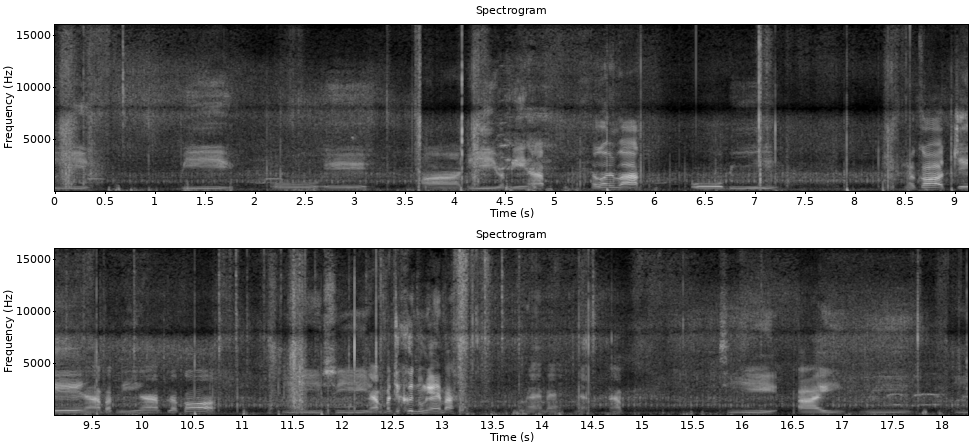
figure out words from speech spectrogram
E B O A R D แบบนี้ครับ แล้วก็เป็นวรรค O B แล้วก็ J นะครับแบบนี้นะครับ แล้วก็ E C นะครับ มันจะขึ้นตรงนี้เห็นปะตรงนี้เห็นไหมเนี่ยนะครับ T I V E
